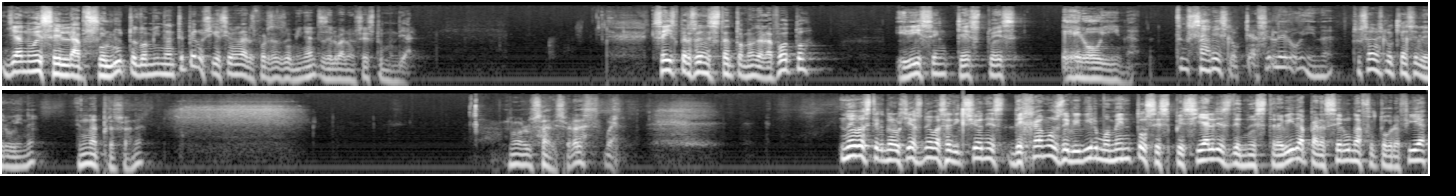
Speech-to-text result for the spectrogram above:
ya no es el absoluto dominante, pero sigue siendo una de las fuerzas dominantes del baloncesto mundial. Seis personas están tomando la foto y dicen que esto es heroína. ¿Tú sabes lo que hace la heroína? ¿Tú sabes lo que hace la heroína en una persona? No lo sabes, ¿verdad? Bueno. Nuevas tecnologías, nuevas adicciones. Dejamos de vivir momentos especiales de nuestra vida para hacer una fotografía,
